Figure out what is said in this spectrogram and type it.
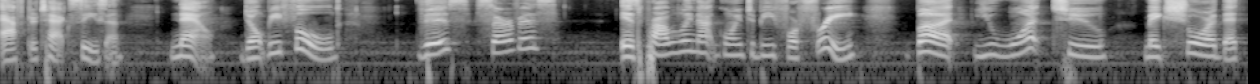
after tax season. Now, don't be fooled. This service is probably not going to be for free, but you want to make sure that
